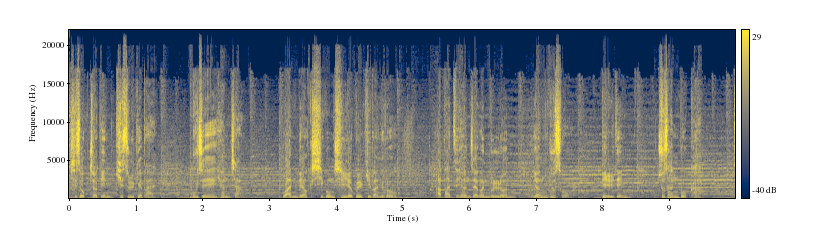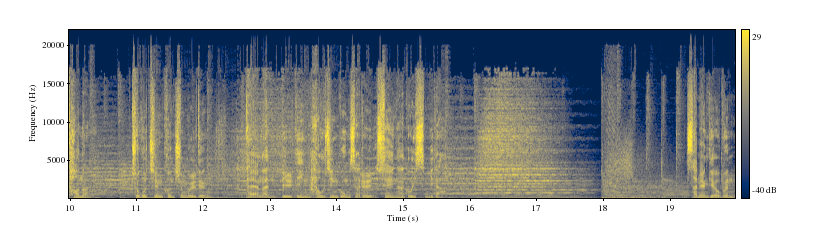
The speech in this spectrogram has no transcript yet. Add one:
지속적인 기술 개발, 무죄의 현장, 완벽 시공 실력을 기반으로 아파트 현장은 물론 연구소, 빌딩, 주상복합, 터널, 초고층 건축물 등 다양한 빌딩 하우징 공사를 수행하고 있습니다. 사명기업은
